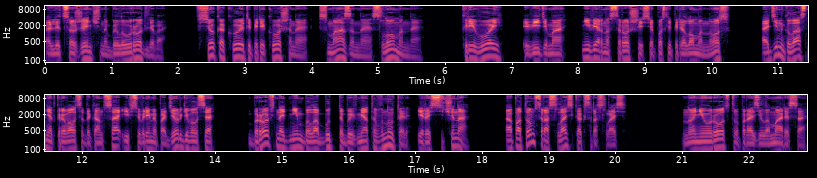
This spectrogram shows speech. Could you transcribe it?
Лицо женщины было уродливо. Все какое-то перекошенное, смазанное, сломанное. Кривой, видимо, неверно сросшийся после перелома нос, один глаз не открывался до конца и все время подергивался, бровь над ним была будто бы вмята внутрь и рассечена, а потом срослась, как срослась. Но не уродство поразило Мариса,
